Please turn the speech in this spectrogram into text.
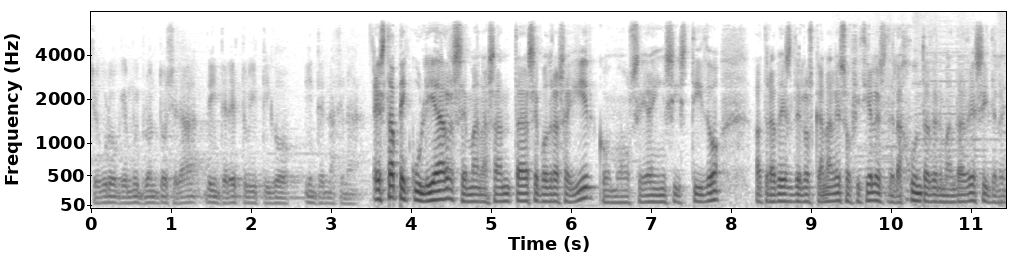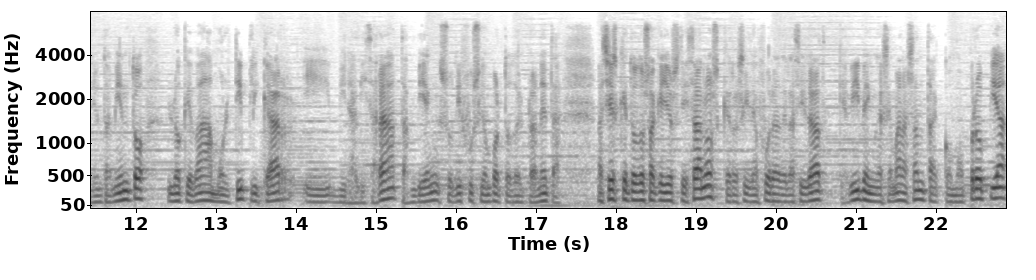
seguro que muy pronto será de interés turístico internacional. Esta peculiar Semana Santa se podrá seguir, como se ha insistido, a través de los canales oficiales de la Junta de Hermandades y del Ayuntamiento, lo que va a multiplicar y viralizará también su difusión por todo el planeta. Así es que todos aquellos cizanos que residen fuera de la ciudad, que viven la Semana Santa como propia,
